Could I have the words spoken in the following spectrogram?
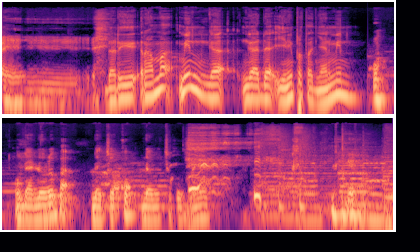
Eh. Dari Rama Min nggak nggak ada ini pertanyaan Min? Wah udah dulu Pak. Udah cukup udah cukup banyak.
